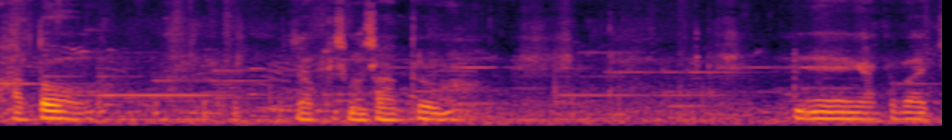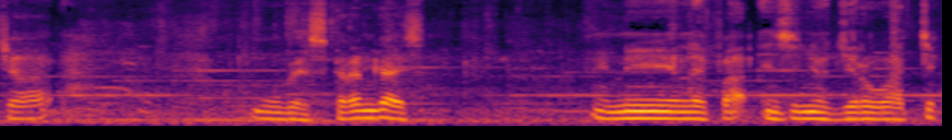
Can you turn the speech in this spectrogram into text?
Harto. Capres 1. Ini nggak kebaca. Guys, keren guys. Ini oleh Pak Insinyur Jero Wacik.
